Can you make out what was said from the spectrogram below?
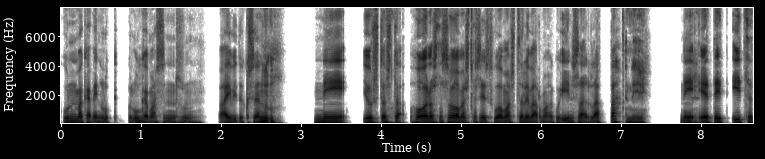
kun mä kävin luke, mm. lukemassa mm. sun päivityksen, mm. niin just tuosta huonosta Suomesta siis huomasi, että se oli varmaan kuin inside-läppä. Niin. Niin, niin. että itse,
